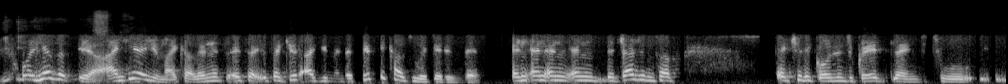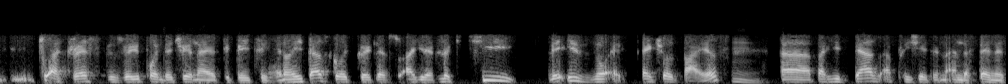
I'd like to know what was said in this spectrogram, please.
you- Well, here's the yeah. I hear you, Michael, and it's it's a it's a good argument. The difficulty with it is this, and and and, and the judge himself actually goes into great length to to address this very point that you and I are debating. You know, he does go at great lengths to argue that look, he there is no actual bias, uh, but he does appreciate and understand that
